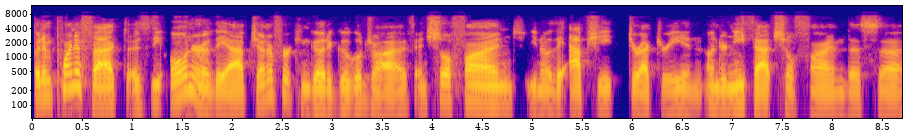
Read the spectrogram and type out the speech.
But in point of fact, as the owner of the app, Jennifer can go to Google Drive and she'll find, you know, the AppSheet directory, and underneath that she'll find this uh,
